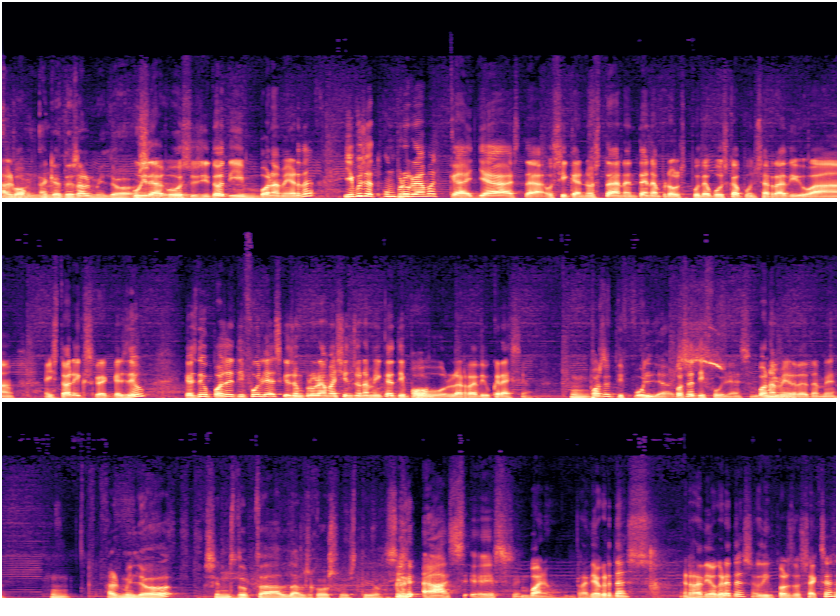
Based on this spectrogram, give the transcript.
El, com Aquest és el millor. cuidar gossos i tot, i bona merda. I he posat un programa que ja està, o sigui que no està en antena, però els podeu buscar a Puntser Ràdio a, a Històrics, crec que es diu, que es diu Posa't i fulles, que és un programa així una mica tipus Oh. la radiocràcia. Mm. Posa't-hi fulles. Posa't i fulles, bona bé. merda també. Mm. El millor, sens dubte, el dels gossos, tio. Ah, sí, és... Bueno, radiòcrates, radiòcrates, ho dic pels dos sexes.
